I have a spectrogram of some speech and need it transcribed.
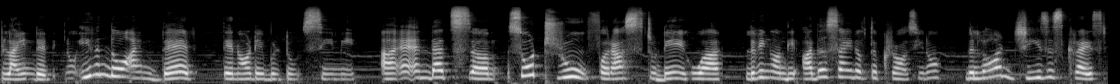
blinded. You know, even though I'm there, they're not able to see me. Uh, and that's um, so true for us today who are living on the other side of the cross. You know, the Lord Jesus Christ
